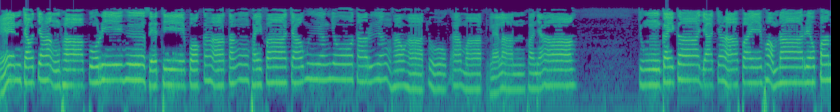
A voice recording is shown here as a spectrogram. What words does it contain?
เป็นเจ้าจ้างผาปุรีฮือเศรษฐีปอกกาตั้งไผฟ้าเจ้าเมืองโยธาเรื่องหาวหาดลูกอามาตและลานพญาจุงไก่กาอย่าจ้าไปพร้อมดาเรียวปัน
